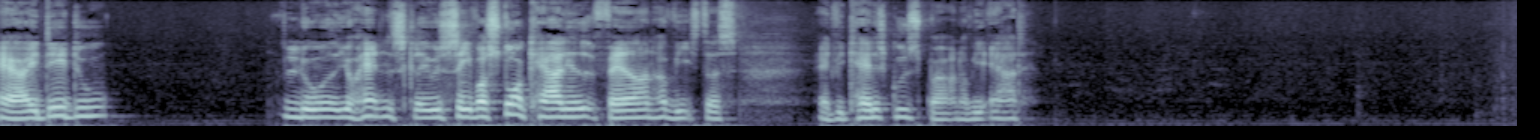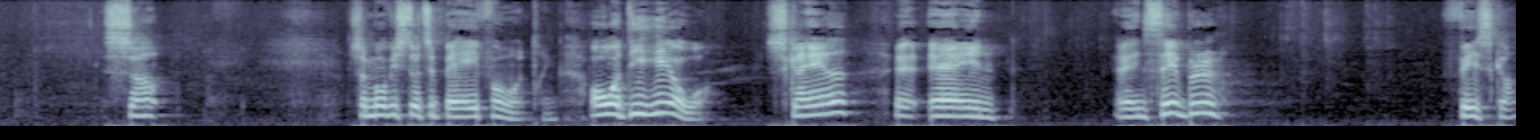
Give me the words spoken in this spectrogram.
Herre, i det du lod Johannes skrive, se hvor stor kærlighed faderen har vist os, at vi kaldes Guds børn, og vi er det. Så, så må vi stå tilbage i forundring over de her ord, skrevet øh, af en, af en simpel fisker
